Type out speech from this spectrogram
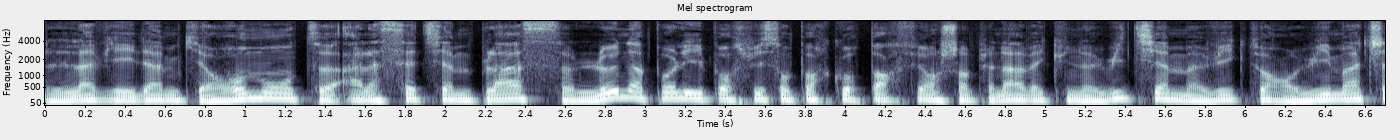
La vieille dame qui remonte à la septième place. Le Napoli poursuit son parcours parfait en championnat avec une huitième victoire en huit matchs.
